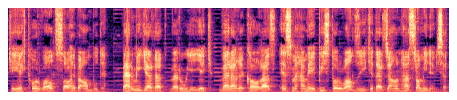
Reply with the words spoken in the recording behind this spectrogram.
که یک توروالد صاحب آن بوده. برمیگردد و روی یک ورق کاغذ اسم همه 20 توروالزی که در جهان هست را می نویسد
